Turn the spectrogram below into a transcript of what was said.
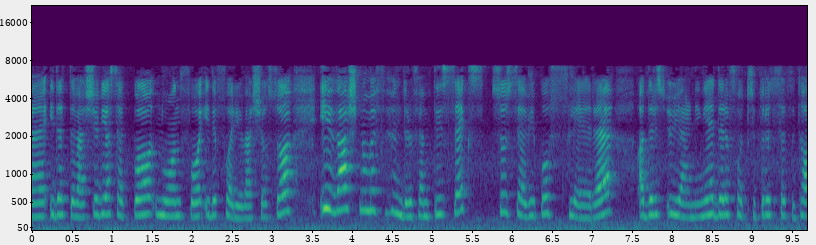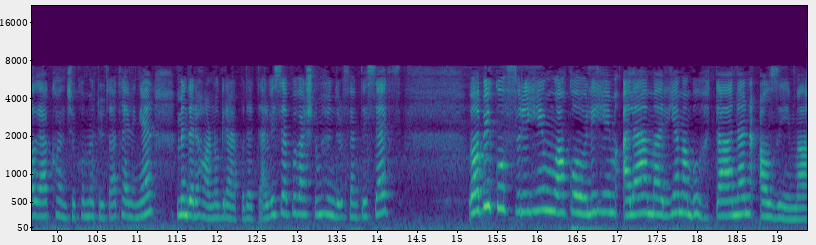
eh, i dette verset. Vi har sett på noen få i det forrige verset også. I vers nummer 156 så ser vi på flere av deres ugjerninger. Dere fortsetter å sette tall, jeg har kanskje kommet ut av tellingen, men dere har noe greie på dette her. Vi ser på vers nummer 156. وَبِكُفْرِهِمْ وَقَوْلِهِمْ عَلَى مَرْيَمَ بُهْتَانًا عَظِيمًا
